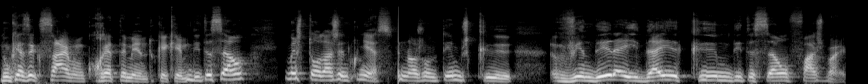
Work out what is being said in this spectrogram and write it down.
Não quer dizer que saibam corretamente o que é que é meditação, mas toda a gente conhece. Nós não temos que vender a ideia que meditação faz bem.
